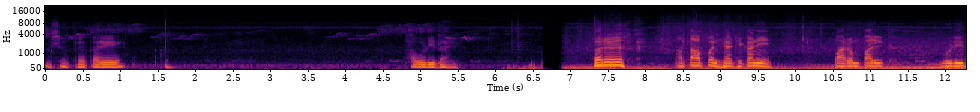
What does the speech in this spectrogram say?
अशा प्रकारे हा उडीद आहे. तर आता आपण ह्या ठिकाणी पारंपरिक उडीद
